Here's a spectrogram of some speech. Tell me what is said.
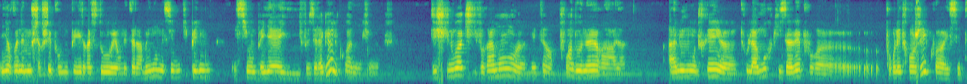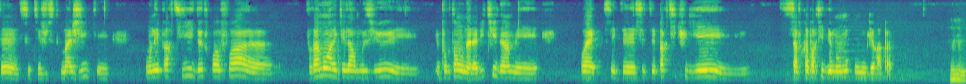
Ils revenaient nous chercher pour nous payer le resto et on était là, mais non, mais c'est nous qui payons. Et si on payait, ils faisaient la gueule, quoi. Donc, euh, des Chinois qui vraiment euh, mettaient un point d'honneur à, à, nous montrer euh, tout l'amour qu'ils avaient pour, pour l'étranger, quoi. Et c'était, c'était juste magique. Et on est parti deux, trois fois vraiment avec les larmes aux yeux. Et, pourtant, on a l'habitude, hein, mais ouais, c'était, c'était particulier. Et ça fera partie des moments qu'on n'oubliera pas. Mmh.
